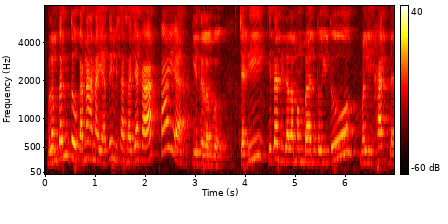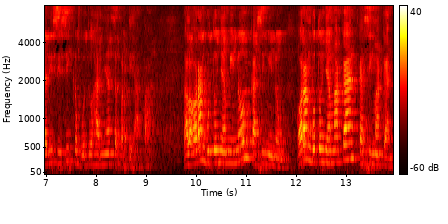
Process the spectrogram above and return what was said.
Belum tentu karena anak yatim bisa saja kaya. Gitu loh bu jadi kita di dalam membantu itu melihat dari sisi kebutuhannya seperti apa kalau orang butuhnya minum, kasih minum. Orang butuhnya makan, kasih makan.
